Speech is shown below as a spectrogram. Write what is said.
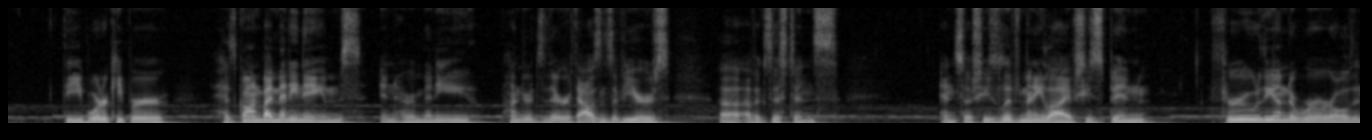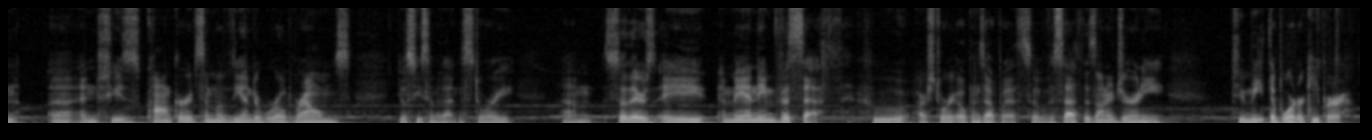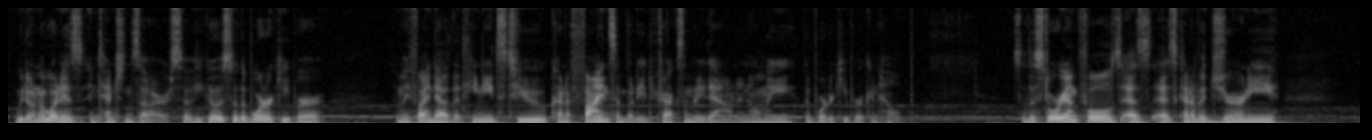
the border keeper has gone by many names in her many hundreds, there are thousands of years uh, of existence. And so she's lived many lives. She's been through the underworld and uh, and she's conquered some of the underworld realms. You'll see some of that in the story. Um, so there's a, a man named Vaseth who our story opens up with. So Vaseth is on a journey to meet the border keeper. We don't know what his intentions are. So he goes to the border keeper and we find out that he needs to kind of find somebody to track somebody down and only the border keeper can help. So the story unfolds as as kind of a journey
